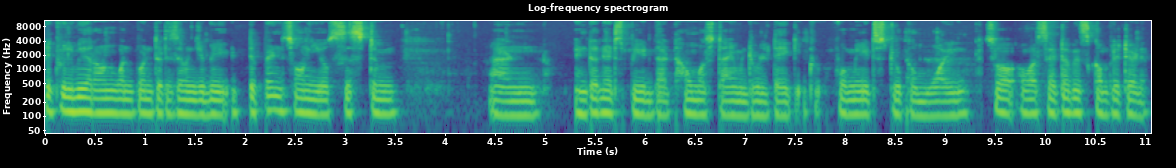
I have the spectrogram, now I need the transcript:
It will be around 1.37 GB it depends on your system and internet speed that how much time it will take. It, for me it's took a while so our setup is completed.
